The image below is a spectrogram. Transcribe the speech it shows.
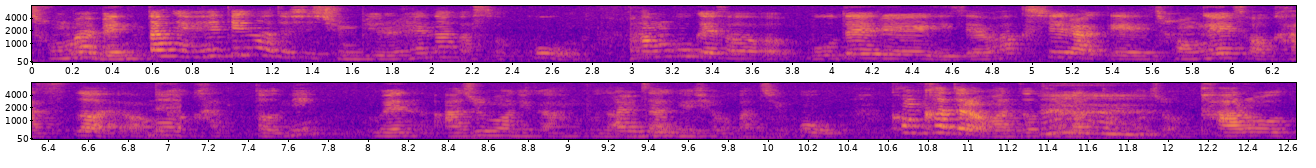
정말 맨땅에 헤딩하듯이 준비를 해나갔었고 한국에서 모델을 이제 확실하게 정해서 갔어요. 네. 갔더니 웬 아주머니가 한 분 앉아 아이고. 계셔가지고 컴카드랑 완전 달랐던 거죠. 바로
